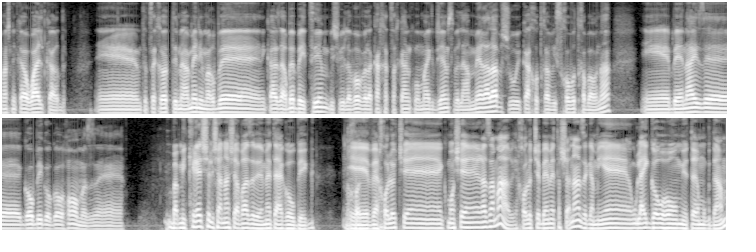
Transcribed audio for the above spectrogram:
מה שנקרא wild card. אתה צריך להיות מאמן עם הרבה, נקרא לזה הרבה ביצים, בשביל לבוא ולקחת שחקן כמו מייק ג'יימס ולהמר עליו שהוא ייקח אותך ויסחוב אותך בעונה. אה, בעיניי זה go big or go home, אז אה, במקרה של שנה שעברה זה באמת היה go big. נכון. אה, ויכול להיות שכמו שרז אמר, יכול להיות שבאמת השנה זה גם יהיה אולי go home יותר מוקדם,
